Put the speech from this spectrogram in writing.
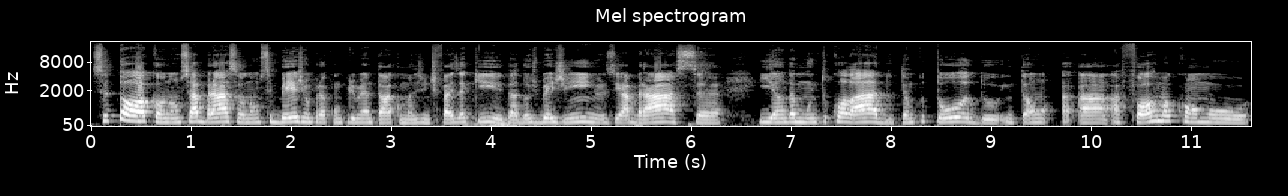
se tocam, não se abraçam, não se beijam para cumprimentar como a gente faz aqui, dá dois beijinhos e abraça e anda muito colado o tempo todo. Então, a, a forma como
